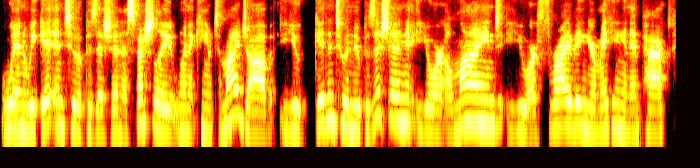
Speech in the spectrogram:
when we get into a position, especially when it came to my job, you get into a new position, you're aligned, you are thriving, you're making an impact.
